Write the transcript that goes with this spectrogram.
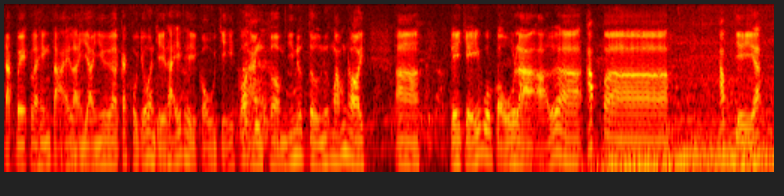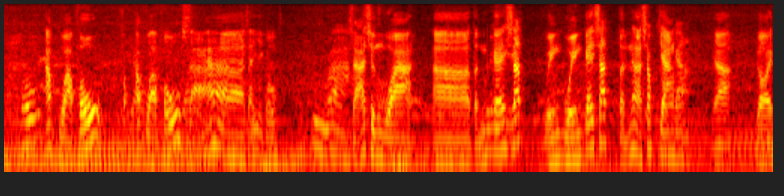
Đặc biệt là hiện tại là giờ như các cô chú anh chị thấy thì cụ chỉ có ăn cơm với nước tương nước mắm thôi. À, địa chỉ của cụ là ở ấp ấp gì á? Ấp Hòa Phú. Ấp Hòa Phú xã à, xã gì cô xã Xuân Hòa à, tỉnh Kế Sách huyện huyện Kế Sách tỉnh à, Sóc Trăng. Dạ. Rồi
